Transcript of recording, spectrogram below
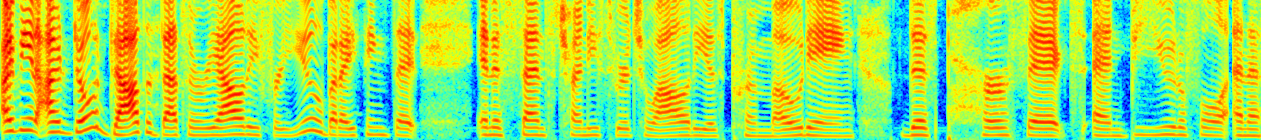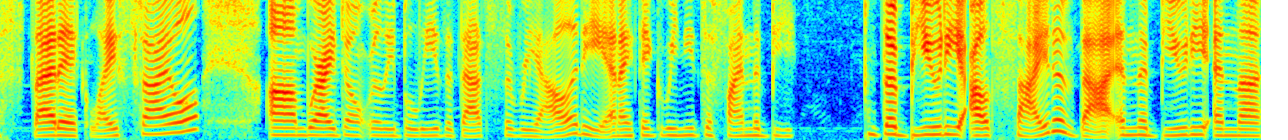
I mean, I don't doubt that that's a reality for you, but I think that in a sense, trendy spirituality is promoting this perfect and beautiful and aesthetic lifestyle um, where I don't really believe that that's the reality. And I think we need to find the be- the beauty outside of that and the beauty and the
